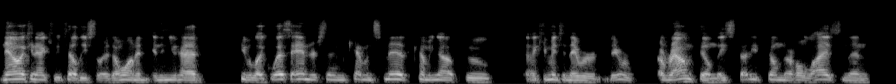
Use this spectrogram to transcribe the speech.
now I can actually tell these stories I wanted. And then you had people like Wes Anderson, Kevin Smith coming up, who, like you mentioned, they were they were around film, they studied film their whole lives, and then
